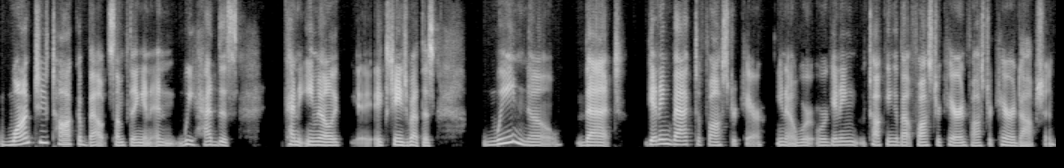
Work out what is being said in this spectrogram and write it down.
want to talk about something, and, and we had this kind of email exchange about this. We know that getting back to foster care, you know, we're, we're getting talking about foster care and foster care adoption.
